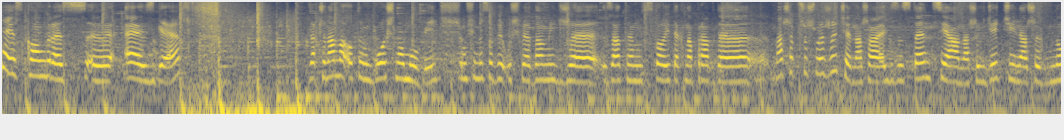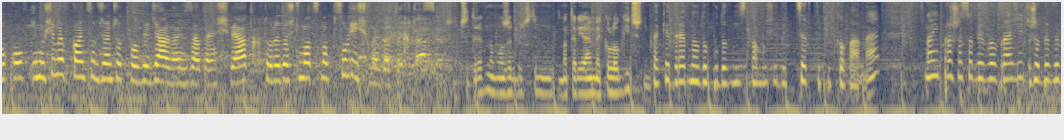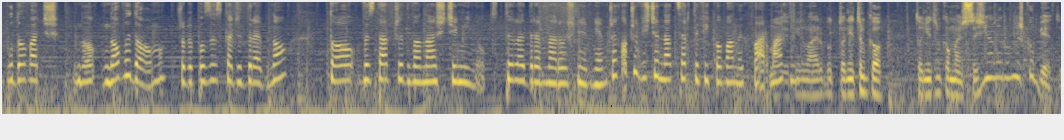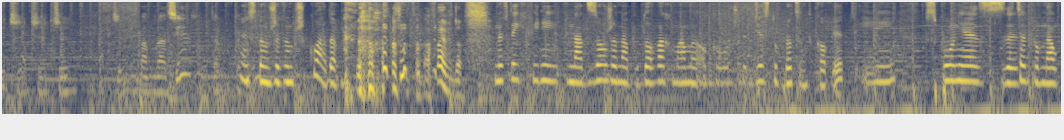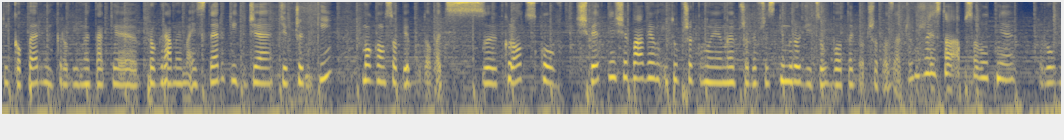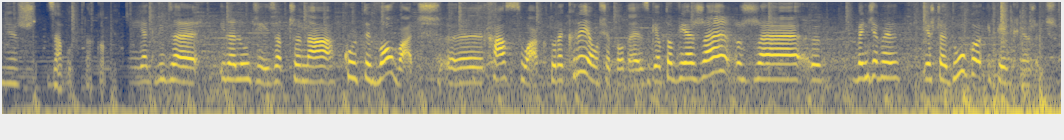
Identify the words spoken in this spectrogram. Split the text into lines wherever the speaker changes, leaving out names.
Dzisiaj jest kongres y, ESG. Zaczynamy o tym głośno mówić. Musimy sobie uświadomić, że za tym stoi tak naprawdę nasze przyszłe życie, nasza egzystencja, naszych dzieci, naszych wnuków i musimy w końcu wziąć odpowiedzialność za ten świat, który dość mocno psuliśmy dotychczas.
Czy drewno może być tym materiałem ekologicznym?
Takie drewno do budownictwa musi być certyfikowane. No i proszę sobie wyobrazić, żeby wybudować no, nowy dom, żeby pozyskać drewno, to wystarczy 12 minut. Tyle drewna rośnie w Niemczech, oczywiście na certyfikowanych farmach.
Firma Airbud to nie tylko, to nie tylko mężczyźni, ale również kobiety. Czy, czy, czy, czy mam rację? Tak, tak,
Jestem żywym przykładem.
to, to na pewno.
My w tej chwili w nadzorze na budowach mamy około 40% kobiet i wspólnie z Centrum Nauki Kopernik robimy takie programy majsterki, gdzie dziewczynki mogą sobie budować z klocków, świetnie się bawią i tu przekonujemy przede wszystkim rodziców, bo tego trzeba zacząć, że jest to absolutnie również zawód dla kobiet.
Jak widzę, ile ludzi zaczyna kultywować y, hasła, które kryją się pod ESG, to wierzę, że y, będziemy jeszcze długo i pięknie żyć.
